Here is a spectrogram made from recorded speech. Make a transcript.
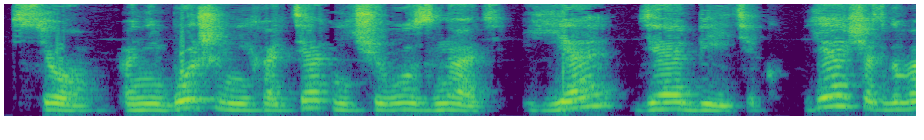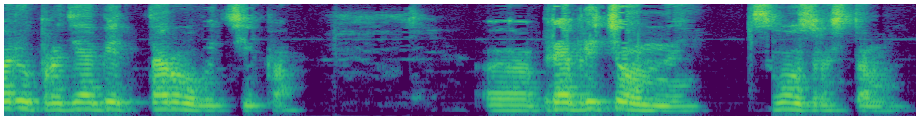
Все, они больше не хотят ничего знать. Я диабетик. Я сейчас говорю про диабет второго типа, э, приобретенный с возрастом.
